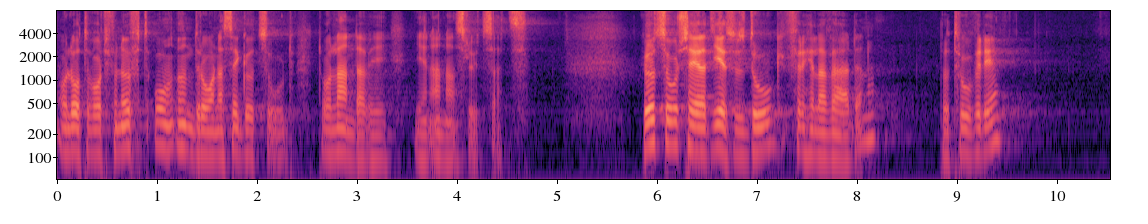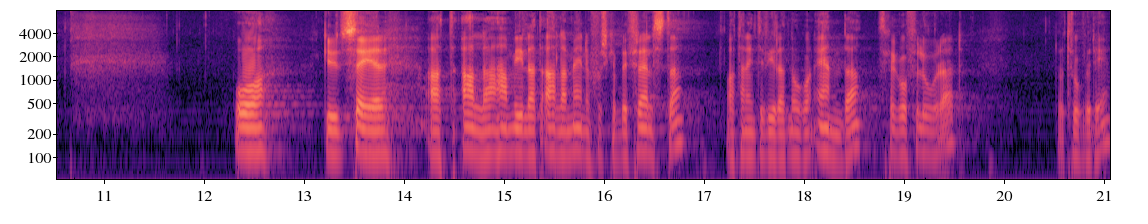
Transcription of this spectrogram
och låter vårt förnuft underordna sig Guds ord, då landar vi i en annan slutsats. Guds ord säger att Jesus dog för hela världen. Då tror vi det. Och Gud säger att alla, han vill att alla människor ska bli frälsta och att han inte vill att någon enda ska gå förlorad. Då tror vi det.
